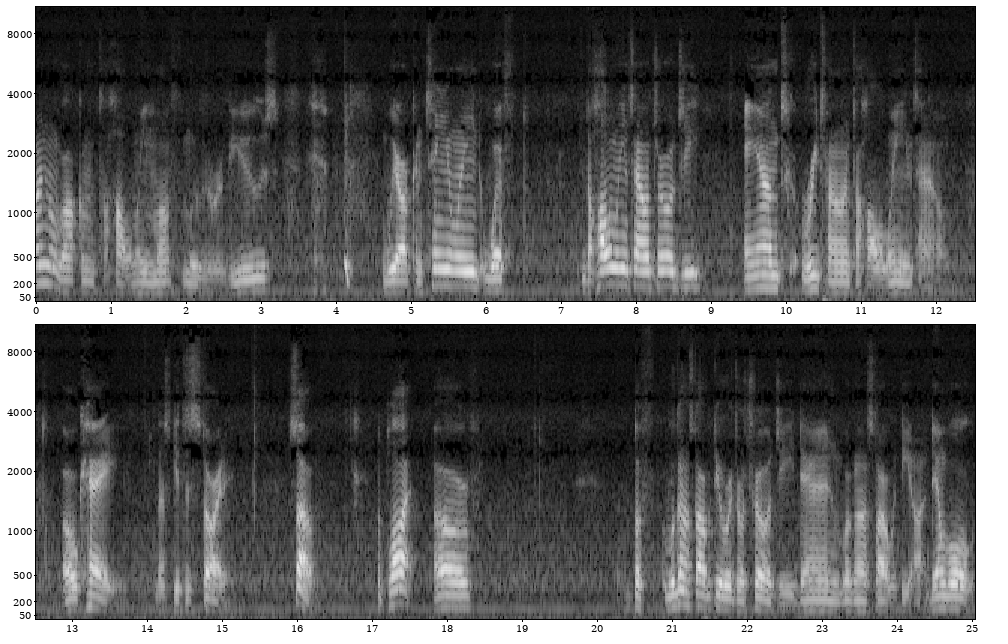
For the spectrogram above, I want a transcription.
everyone, welcome to Halloween month movie reviews. we are continuing with the Halloween Town trilogy and Return to Halloween Town. Okay, let's get this started. So, the plot of the we're gonna start with the original trilogy. Then we're gonna start with the uh, then we'll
